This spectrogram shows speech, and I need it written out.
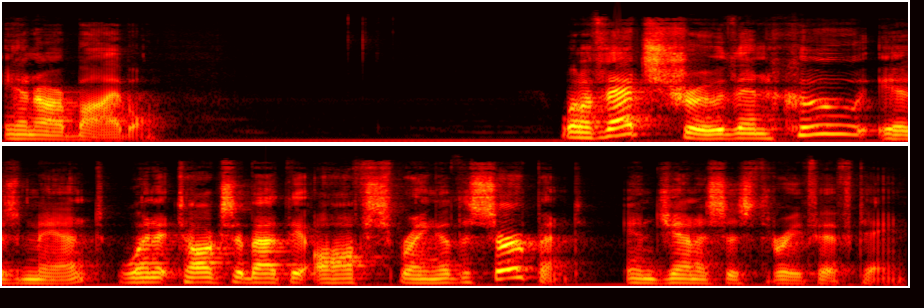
in our Bible. Well, if that's true, then who is meant when it talks about the offspring of the serpent in Genesis 3:15?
